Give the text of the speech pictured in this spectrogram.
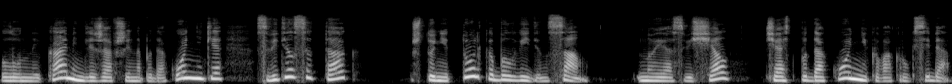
лунный камень, лежавший на подоконнике, светился так, что не только был виден сам, но и освещал часть подоконника вокруг себя.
